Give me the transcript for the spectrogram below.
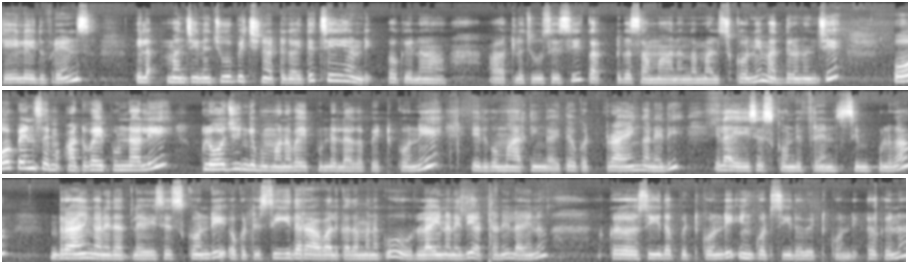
చేయలేదు ఫ్రెండ్స్. ఇలా మంచిగా నేను చూపించినట్టుగా అయితే చేయండి ఓకేనా? అట్లా చూసేసి కరెక్ట్గా సమానంగా మలుచుకొని మధ్యలో నుంచి ఓపెన్స్ ఏమో అటువైపు ఉండాలి క్లోజింగ్ ఏమో మన వైపు ఉండేలాగా పెట్టుకొని ఇదిగో మార్కింగ్ అయితే ఒక డ్రాయింగ్ అనేది ఇలా వేసేసుకోండి ఫ్రెండ్స్ సింపుల్గా. డ్రాయింగ్ అనేది అట్లా వేసేసుకోండి. ఒకటి సీదా రావాలి కదా మనకు లైన్ అనేది అట్లనే లైన్. సీదా పెట్టుకోండి ఇంకోటి సీదా పెట్టుకోండి. ఓకేనా?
